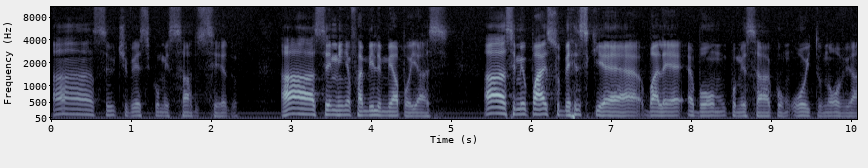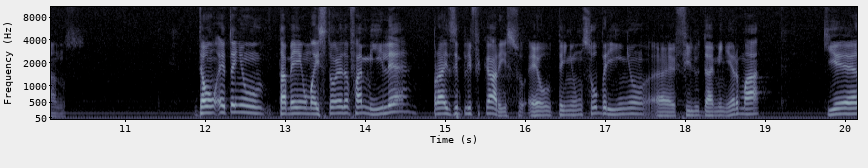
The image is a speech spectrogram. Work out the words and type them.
Ah, se eu tivesse começado cedo. Ah, se minha família me apoiasse. Ah, se meu pai soubesse que é, balé é bom começar com oito, nove anos. Então, eu tenho também uma história da família para exemplificar isso, eu tenho um sobrinho, é, filho da minha irmã, que é,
